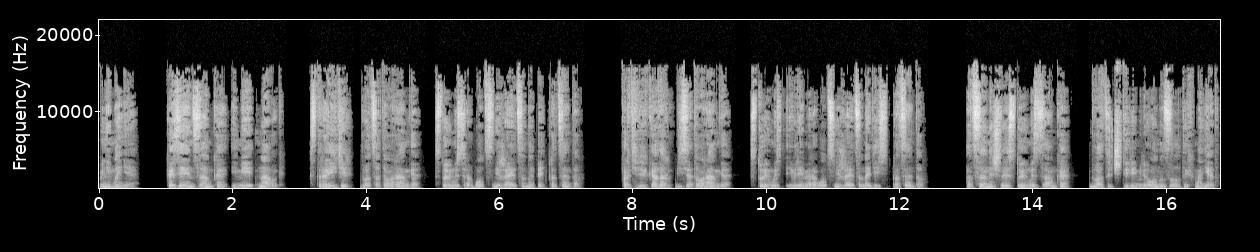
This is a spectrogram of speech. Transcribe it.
Внимание! Хозяин замка имеет навык. Строитель 20 ранга. Стоимость работ снижается на 5%. Фортификатор 10 ранга. Стоимость и время работ снижается на 10%. Оценочная стоимость замка 24 миллиона золотых монет.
